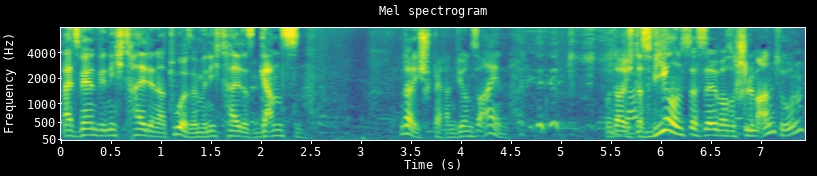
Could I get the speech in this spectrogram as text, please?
als wären wir nicht Teil der Natur, als wären wir nicht Teil des Ganzen. Und dadurch sperren wir uns ein. Und dadurch, dass wir uns das selber so schlimm antun,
